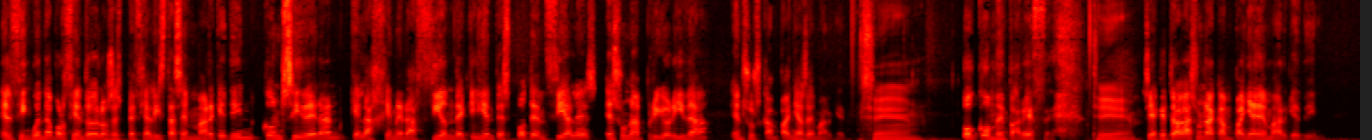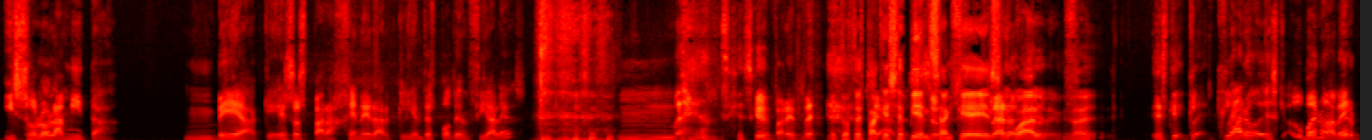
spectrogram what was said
el 50% de los especialistas en marketing consideran que la generación de clientes potenciales es una prioridad en sus campañas de marketing. Sí. Poco me parece. Sí. O sea, que tú hagas una campaña de marketing y solo la mitad vea que eso es para generar clientes potenciales, mm, es que me parece. Entonces, ¿para qué se piensan que es igual? Es que, claro, es que, bueno, a ver.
